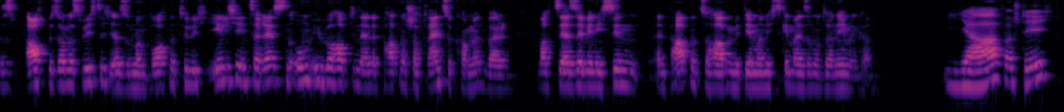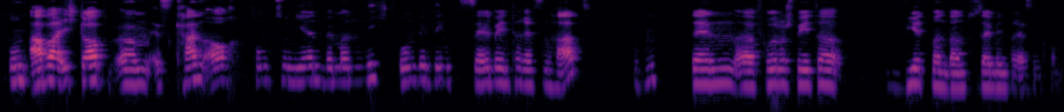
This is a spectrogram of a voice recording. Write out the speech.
das ist auch besonders wichtig. Also man braucht natürlich ähnliche Interessen, um überhaupt in eine Partnerschaft reinzukommen, weil macht sehr, sehr wenig Sinn, einen Partner zu haben, mit dem man nichts gemeinsam unternehmen kann. Ja, verstehe ich. Und Aber ich glaube, ähm, es kann auch funktionieren, wenn man nicht unbedingt selbe Interessen hat. Mhm. Denn äh, früher oder später wird man dann zu selben Interessen kommen.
